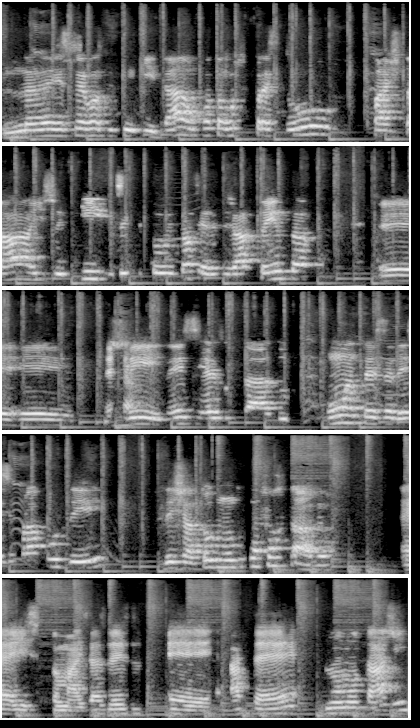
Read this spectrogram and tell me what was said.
Né? Esse negócio de que ah, o fotógrafo prestou afastar isso aqui, isso aqui. Então, assim, a gente já tenta é, é, ver né, esse resultado com antecedência para poder deixar todo mundo confortável. É isso, Tomás. Às vezes, é, até numa montagem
